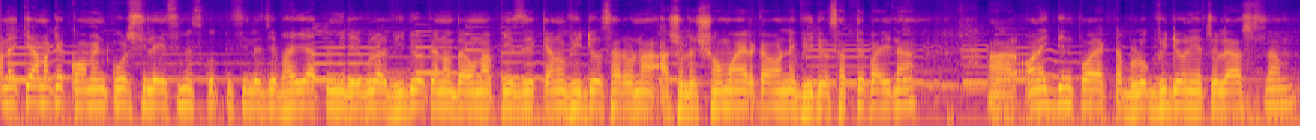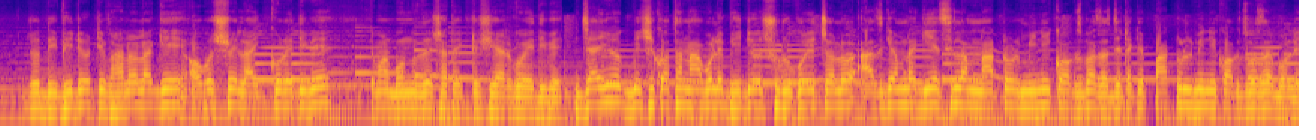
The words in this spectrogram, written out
অনেকে আমাকে কমেন্ট করছিলে এসএমএস করতেছিলে যে ভাইয়া তুমি রেগুলার ভিডিও কেন দাও না? পেজে কেন ভিডিও ছাড়ো না? আসলে সময়ের কারণে ভিডিও ছাড়তে পারি না। আর অনেক দিন পর একটা ব্লগ ভিডিও নিয়ে চলে আসলাম। যদি ভিডিওটি ভালো লাগে অবশ্যই লাইক করে দিবে। তোমার বন্ধুদের সাথে একটু শেয়ার করে দিবে। যাই হোক, বেশি কথা না বলে ভিডিও শুরু করে, চলো। আজকে আমরা গিয়েছিলাম নাটোর মিনি কক্সবাজার, যেটাকে পাটুল মিনি কক্সবাজার বলে।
